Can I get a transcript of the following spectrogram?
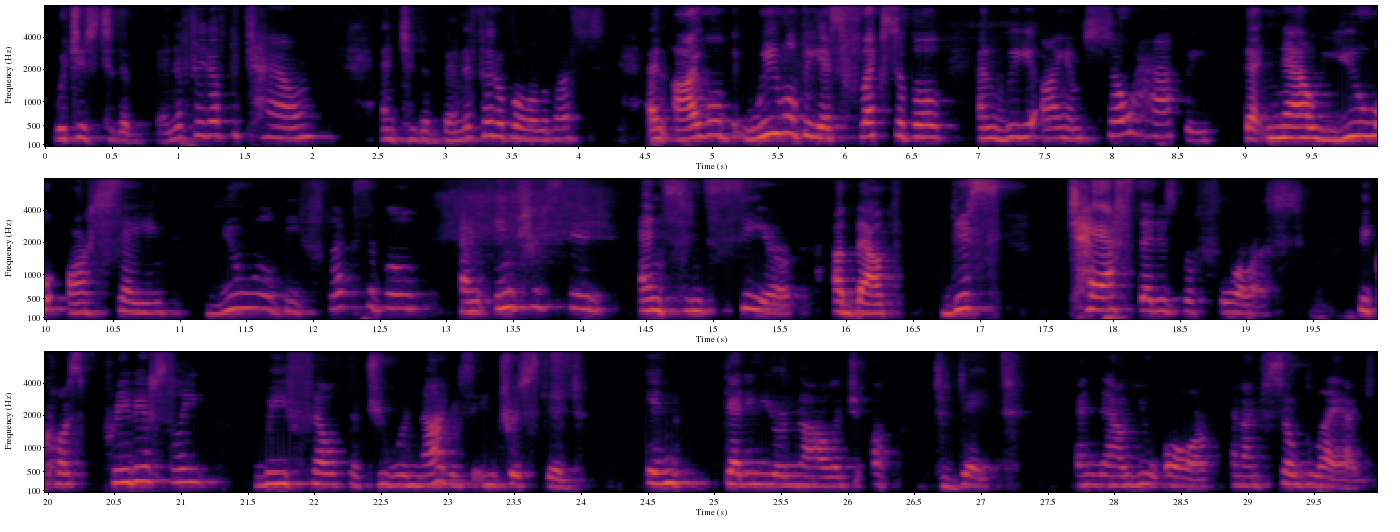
which is to the benefit of the town and to the benefit of all of us. And I will, be- we will be as flexible and we, I am so happy that now you are saying you will be flexible and interested and sincere about this task that is before us. Because previously, we felt that you were not as interested in getting your knowledge up to date. And now you are, and I'm so glad.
